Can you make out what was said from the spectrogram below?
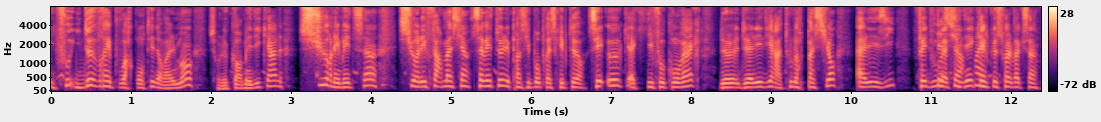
il faut, il devrait pouvoir compter normalement sur le corps médical, sur les médecins, sur les pharmaciens. Ça va être eux les principaux prescripteurs. C'est eux à qui il faut convaincre de- d'aller dire à tous leurs patients, allez-y, faites-vous sûr, vacciner, ouais. quel que soit le vaccin.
